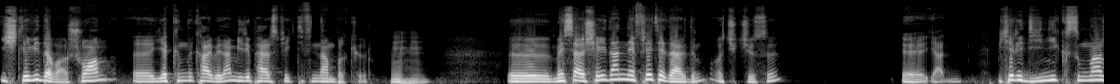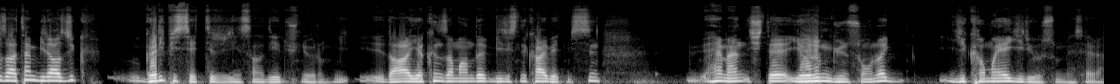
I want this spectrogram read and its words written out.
işlevi de var. Şu an e, yakınını kaybeden biri perspektifinden bakıyorum. Hı hı. E, mesela şeyden nefret ederdim açıkçası. E, ya bir kere dini kısımlar zaten birazcık garip hissettirir insana diye düşünüyorum. Daha yakın zamanda birisini kaybetmişsin. Hemen işte yarım gün sonra yıkamaya giriyorsun mesela.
